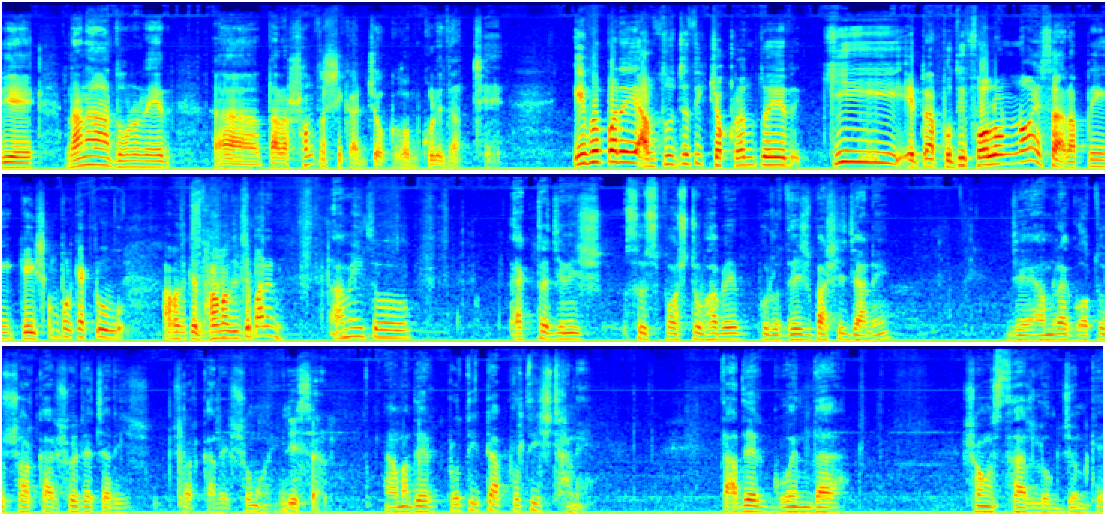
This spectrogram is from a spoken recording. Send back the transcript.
দিয়ে নানা ধরনের তারা সন্ত্রাসী কার্যক্রম করে যাচ্ছে। এ ব্যাপারে আন্তর্জাতিক চক্রান্তের কি এটা প্রতিফলন নয় স্যার? আপনি এই সম্পর্কে একটু আমাদেরকে ধারণা দিতে পারেন? আমি তো একটা জিনিস সুস্পষ্টভাবে পুরো দেশবাসী জানে যে আমরা গত সরকার স্বৈরাচারী সরকারের সময় জি স্যার। আমাদের প্রতিটা প্রতিষ্ঠানে তাদের গোয়েন্দা সংস্থার লোকজনকে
